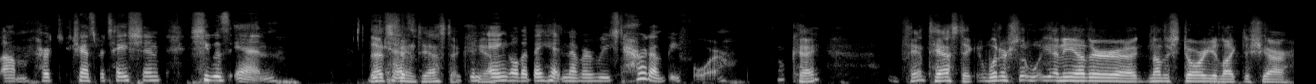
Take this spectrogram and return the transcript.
um, her transportation. She was in. That's fantastic. An yeah. angle that they had never reached heard of before. Okay, fantastic. What are some, any other uh, another story you'd like to share?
